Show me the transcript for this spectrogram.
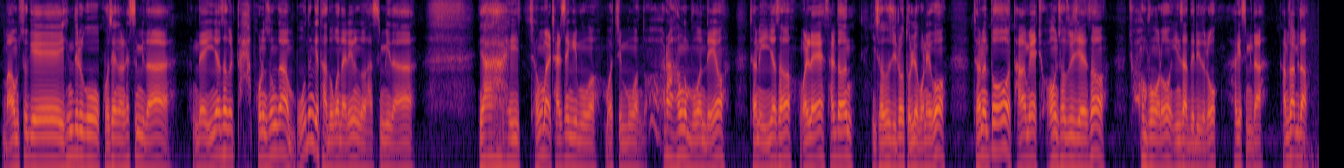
마음속에 힘들고 고생을 했습니다. 근데 이 녀석을 딱 보는 순간 모든 게 다 녹아내리는 것 같습니다. 야, 이 정말 잘생긴 붕어, 멋진 붕어, 노란 황금 붕어인데요. 저는 이 녀석 원래 살던 이 저수지로 돌려보내고 저는 또 다음에 좋은 저수지에서 좋은 붕어로 인사드리도록 하겠습니다. 감사합니다.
